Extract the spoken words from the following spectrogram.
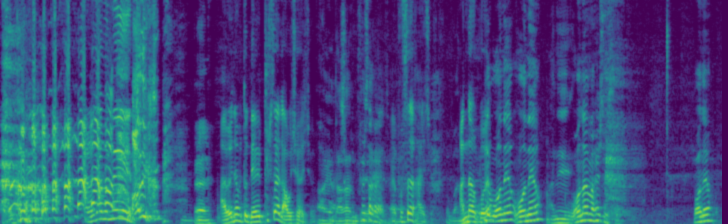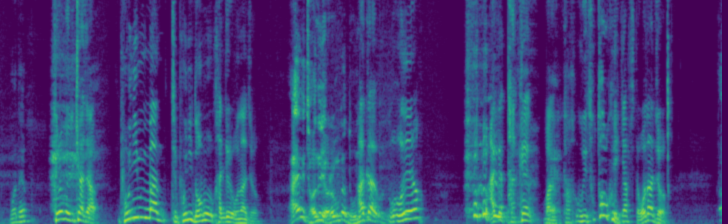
아, 왜냐면은 아니 그. 예. 아 왜냐면 또 내일 풀사에 나오셔야죠. 아, 예, 나가는데. 풀사 가야죠. 아, 풀사에 가야죠. 안 나올 근데 거예요? 원해요? 원해요? 아니. 원하면 할 수 있어요. 원해요? 원해요? 그러면 이렇게 하자. 본인만 지금 본인 너무 간절히 원하죠. 아니 저는 여러분과 노는 아까 그러니까 원해요? 아 그러니까 다 그냥 막 다 우리 속 터놓고 얘기합시다. 원하죠. 어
